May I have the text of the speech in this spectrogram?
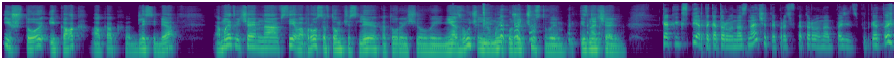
и что, и как, а как для себя. А мы отвечаем на все вопросы, в том числе, которые еще вы не озвучили, но мы их уже чувствуем изначально как эксперта, которого назначат и против которого надо позицию подготовить.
